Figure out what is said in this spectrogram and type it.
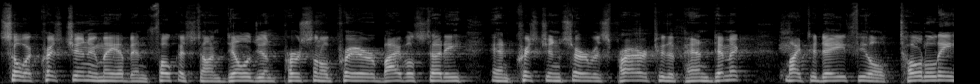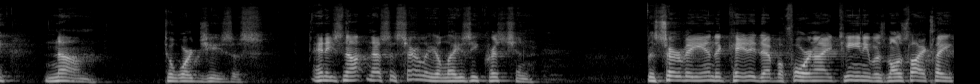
So, a Christian who may have been focused on diligent personal prayer, Bible study, and Christian service prior to the pandemic might today feel totally numb toward Jesus. And he's not necessarily a lazy Christian. The survey indicated that before 19, he was most likely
